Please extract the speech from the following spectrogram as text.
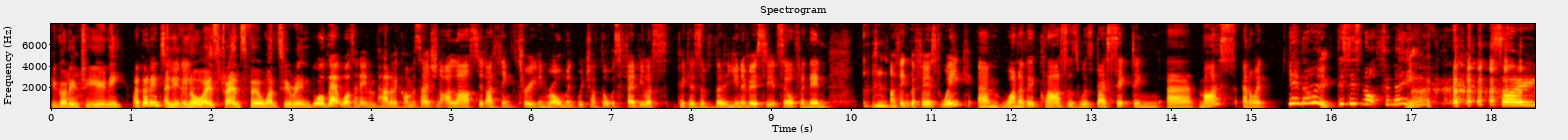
you got into uni. I got into uni and uni. you can always transfer once you're in. Well, that wasn't even part of the conversation. I lasted, I think, through enrolment, which I thought was fabulous because of the university itself. And then I think the first week, um, one of the classes was dissecting uh, mice, and I went, "Yeah, no, this is not for me." No. so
